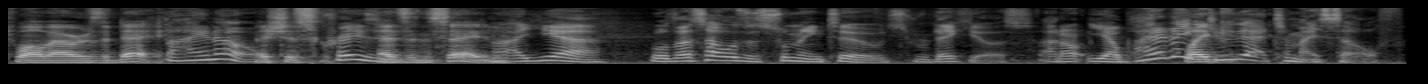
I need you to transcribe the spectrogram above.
twelve hours a day. I know. It's just crazy. That's insane. Uh, yeah. Well, that's how it was with swimming too. It's ridiculous. I don't. Yeah. Why did I Like- do that to myself?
